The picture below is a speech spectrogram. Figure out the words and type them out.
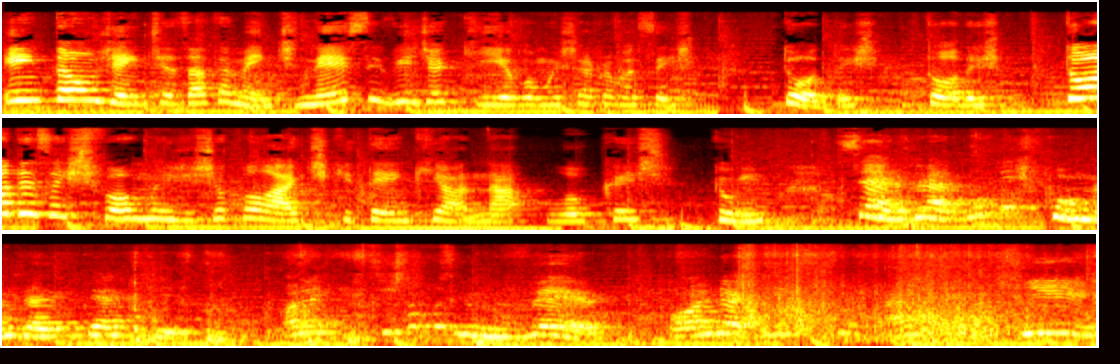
Então, gente, exatamente, nesse vídeo aqui eu vou mostrar pra vocês todas, todas, todas as formas de chocolate que tem aqui, ó, na Lucas Tum. Sério, cara, quantas formas devem ter aqui? Olha, vocês estão conseguindo ver? Olha isso aqui.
